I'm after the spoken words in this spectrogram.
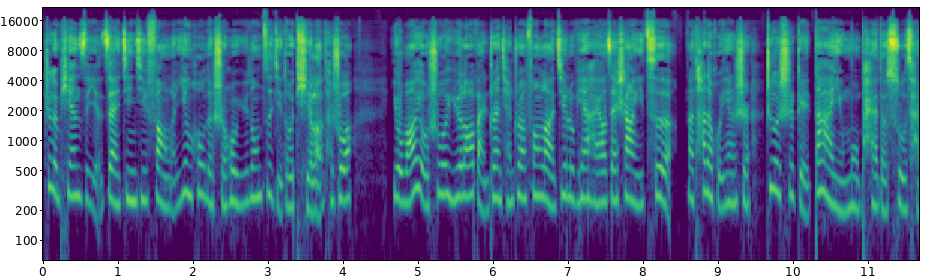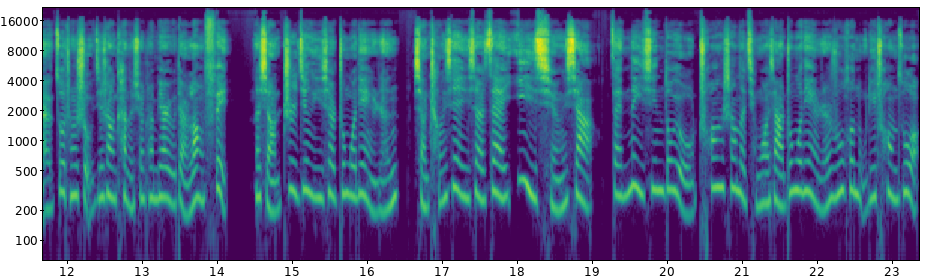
这个片子也在金鸡放了，映后的时候，于东自己都提了。他说，有网友说于老板赚钱赚疯了，纪录片还要再上一次。那他的回应是，这是给大荧幕拍的素材，做成手机上看的宣传片有点浪费。那想致敬一下中国电影人，想呈现一下在疫情下，在内心都有创伤的情况下，中国电影人如何努力创作，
